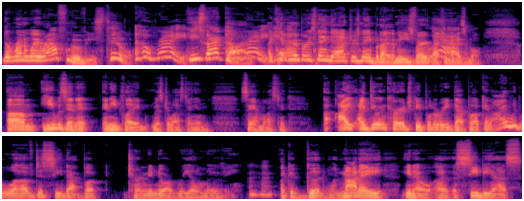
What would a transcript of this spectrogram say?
the Runaway Ralph movies too. Oh right. He's that guy. Oh, right, I can't yeah. remember his name, the actor's name, but I, I mean he's very recognizable. Um, he was in it, and he played Mr. Westing and Sam Westing. I, I do encourage people to read that book, and I would love to see that book turned into a real movie, mm-hmm. like a good one, not a you know a, a CBS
